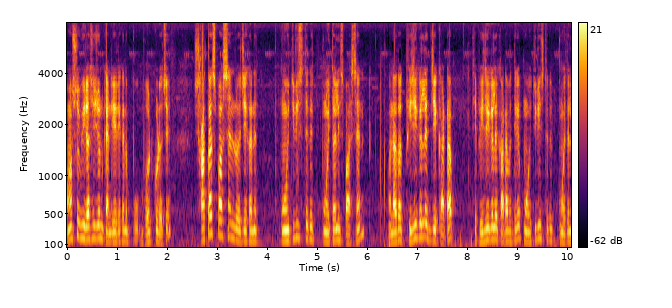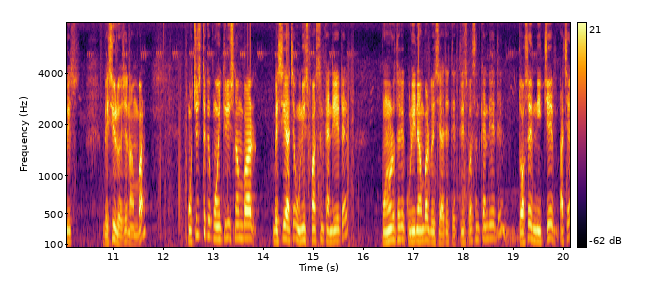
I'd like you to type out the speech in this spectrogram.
পাঁচশো বিরাশি জন ক্যান্ডিডেট এখানে ভোট করেছে। সাতাশ পার্সেন্ট রয়েছে এখানে পঁয়ত্রিশ থেকে পঁয়তাল্লিশ পার্সেন্ট মানে অর্থাৎ ফিজিক্যালের যে কাট আপ সেই ফিজিক্যালের কাট থেকে পঁয়ত্রিশ থেকে পঁয়তাল্লিশ বেশি রয়েছে নাম্বার পঁচিশ থেকে পঁয়ত্রিশ নাম্বার বেশি আছে, উনিশ পার্সেন্ট ক্যান্ডিডেটের পনেরো থেকে কুড়ি নাম্বার বেশি আছে, তেত্রিশ পার্সেন্ট ক্যান্ডিডেটের দশের নিচে আছে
